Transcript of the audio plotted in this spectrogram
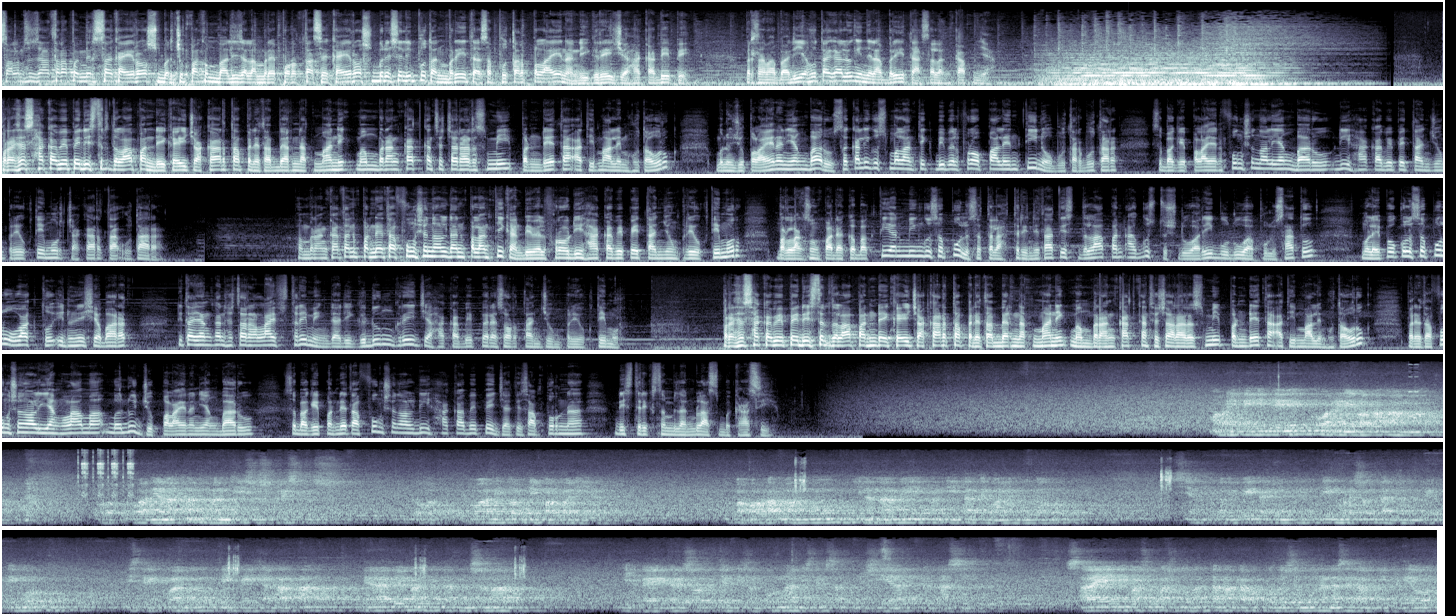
Salam sejahtera pemirsa Kairos, berjumpa kembali dalam reportase Kairos berisi liputan berita seputar pelayanan di gereja HKBP. Bersama Badia Hutagalung inilah berita selengkapnya. Proses HKBP Distrik 8 DKI Jakarta Pendeta Bernard Manik memberangkatkan secara resmi Pendeta Ati Malem Hutauruk menuju pelayanan yang baru sekaligus melantik Bibel Pro Palentino Butar-Butar sebagai pelayan fungsional yang baru di HKBP Tanjung Priuk Timur, Jakarta Utara. Pemberangkatan pendeta fungsional dan pelantikan Bibel Frodi HKBP Tanjung Priuk Timur berlangsung pada kebaktian Minggu 10 setelah Trinitatis 8 Agustus 2021 mulai pukul 10 waktu Indonesia Barat ditayangkan secara live streaming dari gedung gereja HKBP Resort Tanjung Priuk Timur. Proses HKBP Distrik 8 DKI Jakarta Pendeta Bernard Manik memberangkatkan secara resmi Pendeta Ati Malim Hutauruk, pendeta fungsional yang lama menuju pelayanan yang baru sebagai pendeta fungsional di HKBP Jati Sampurna, Distrik 19 Bekasi. Dari Tuhan Tuhan Yesus Kristus, Tuhan itu di Bapak inanami pandita temale mudo siang kami beta jumpa timur Sultan Jumpa Timur Batu DKI Jakarta jadi pandita nasional DKI Resort Jati Sempurna Indonesia Bekasi saya di masuk-masuk Tuhan maka berkumpul sempurna nasihat di beliau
